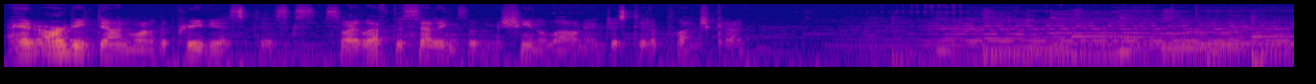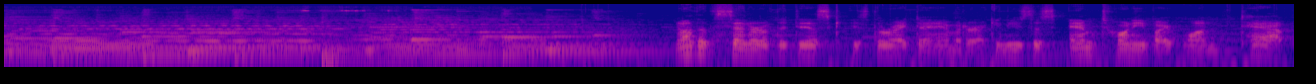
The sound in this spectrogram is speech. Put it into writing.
I had already done one of the previous discs, so I left the settings of the machine alone and just did a plunge cut. Now that the center of the disc is the right diameter, I can use this M20 by 1 tap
